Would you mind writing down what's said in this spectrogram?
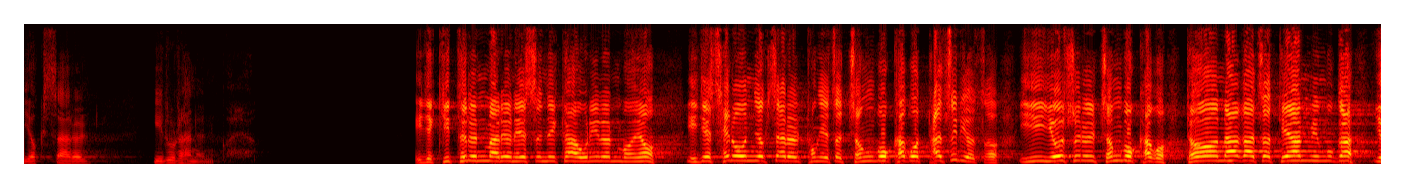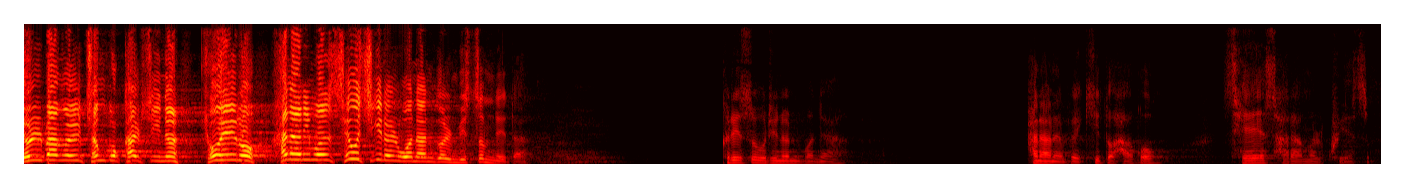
역사를 이루라는. 이제 기틀은 마련했으니까 우리는 뭐요? 이제 새로운 역사를 통해서 정복하고 다스려서 이 여수를 정복하고 더 나아가서 대한민국과 열방을 정복할 수 있는 교회로 하나님은 세우시기를 원한 걸 믿습니다. 그래서 우리는 뭐냐? 하나님 앞에 기도하고 새 사람을 구했습니다.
